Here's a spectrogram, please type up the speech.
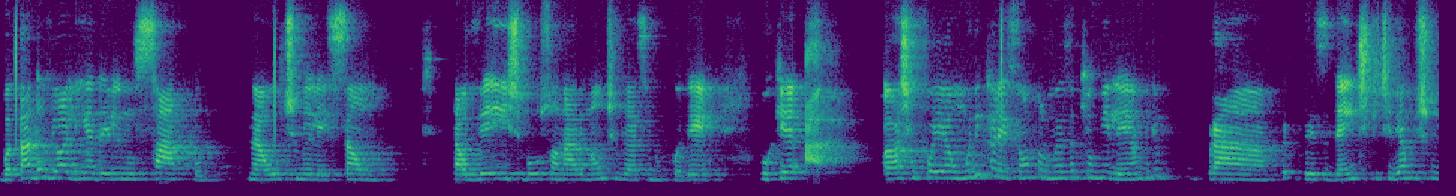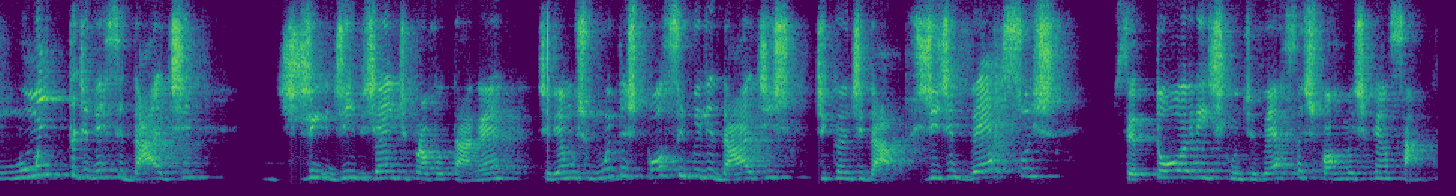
botado a violinha dele no saco na última eleição, talvez Bolsonaro não tivesse no poder? Porque a, acho que foi a única eleição, pelo menos a que eu me lembro, para presidente, que tivemos muita diversidade de, de gente para votar, né? Tivemos muitas possibilidades de candidatos de diversos setores, com diversas formas de pensar.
